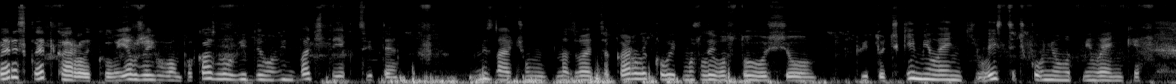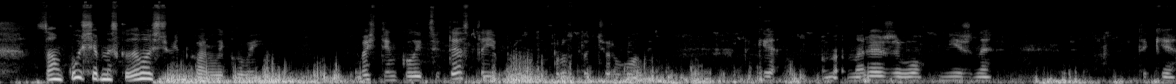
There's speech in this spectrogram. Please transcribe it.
бересклет карликовий. Я вже його вам показувала в відео. Він бачите, як цвіте. Не знаю, чому називається карликовий. Можливо, з того, що квіточки міленькі, листячко в нього міленьке. Сам кущ я б не сказала, що він карликовий. Бачите, він коли цвіте, стає просто, просто червоним. Таке мережево ніжне, таке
